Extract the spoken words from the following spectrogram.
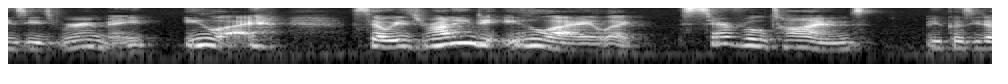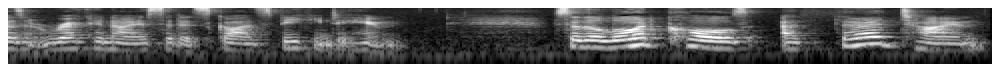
is his roommate, Eli. So he's running to Eli like several times because he doesn't recognize that it's God speaking to him. So the Lord calls a third time,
